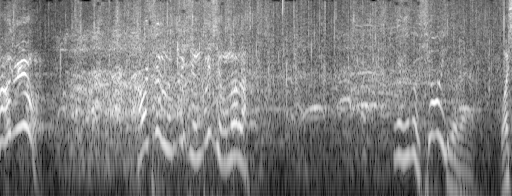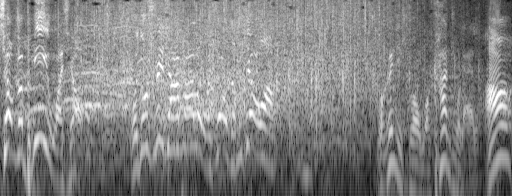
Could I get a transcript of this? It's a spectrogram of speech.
高兴，高兴的不行不行的了。那你给我笑一个呗。我笑个屁！我笑，我都睡沙发了，我笑什么笑啊？我跟你说，我看出来了啊！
